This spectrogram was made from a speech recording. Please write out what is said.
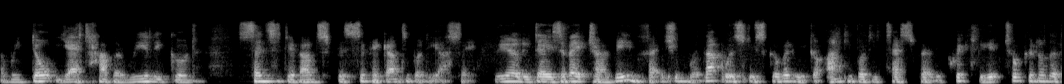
And we don't yet have a really good sensitive and specific antibody assay. The early days of HIV infection, when that was discovered, we got antibody tests fairly quickly. It took another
